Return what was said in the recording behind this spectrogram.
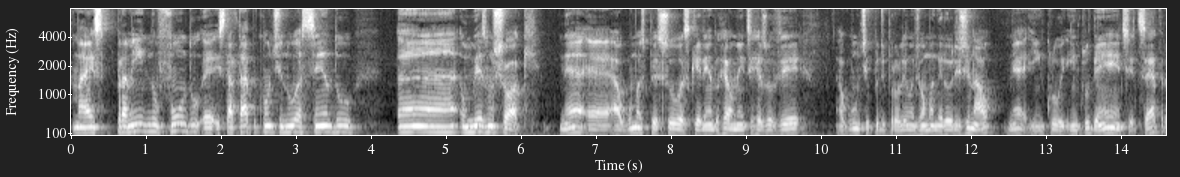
Mas, para mim, no fundo, é, startup continua sendo uh, o mesmo choque. Né? É, algumas pessoas querendo realmente resolver algum tipo de problema de uma maneira original, né? Inclu includente, etc.,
